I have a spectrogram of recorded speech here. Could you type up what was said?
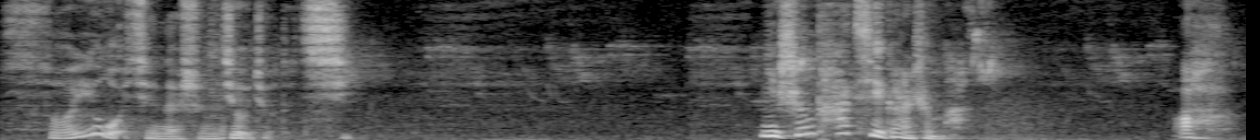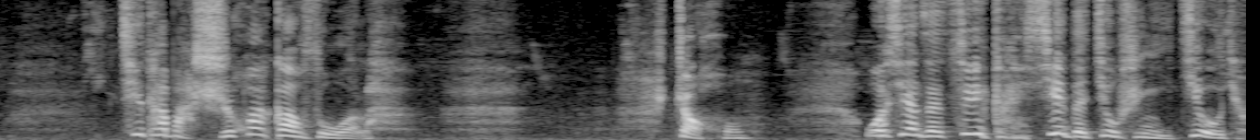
所以我现在生舅舅的气。你生他气干什么？啊，气他把实话告诉我了。赵红，我现在最感谢的就是你舅舅，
